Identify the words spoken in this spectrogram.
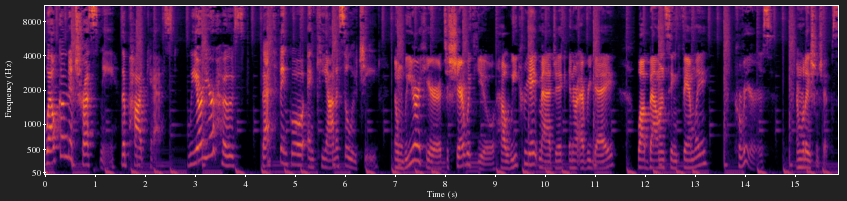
Welcome to Trust Me, the podcast. We are your hosts, Beth Finkel and Kiana Salucci. And we are here to share with you how we create magic in our everyday while balancing family, careers, and relationships.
